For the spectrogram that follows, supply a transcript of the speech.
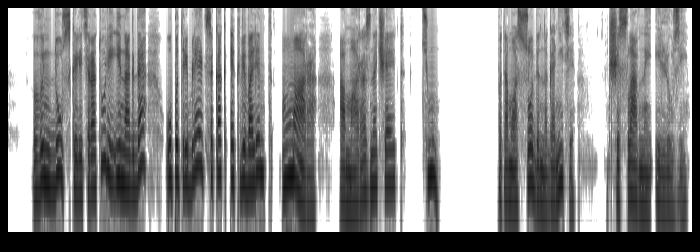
в индусской литературе иногда употребляется как эквивалент мара, а мара означает тьму. Потому особенно гоните тщеславные иллюзии.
